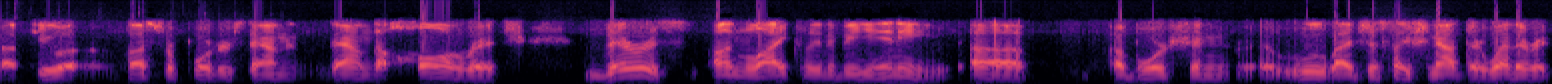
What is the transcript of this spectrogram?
a few of us reporters down down the hall, Rich, there is unlikely to be any uh, abortion legislation out there, whether it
